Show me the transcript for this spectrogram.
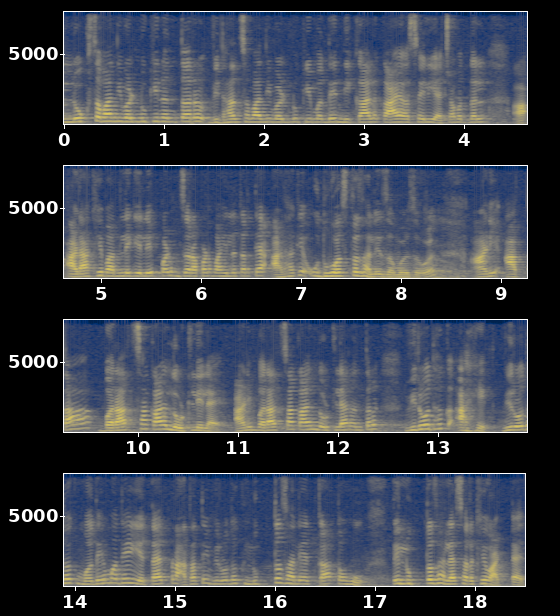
लोकसभा निवडणुकीनंतर विधानसभा निवडणुकीमध्ये निकाल काय असेल याच्याबद्दल आडाखे बांधले गेले पण जर आपण पाहिलं तर त्या आडाखे उद्ध्वस्त झाले जवळजवळ. आणि आता बराचसा काळ लोटलेला आहे. आणि बराचसा काळ लोटल्यानंतर विरोधक आहेत. विरोधकमध्ये मध्ये येत आहेत पण आता ते विरोधक लुप्त झाले आहेत का? तर हो ते लुप्त झाल्यासारखे वाटत आहेत.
